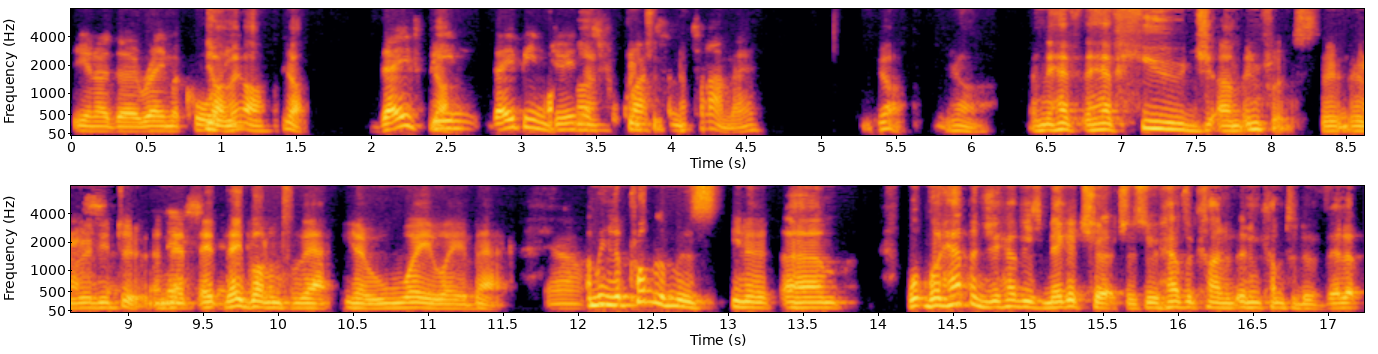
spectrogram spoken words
you know, the Ray McCauley. Yeah, are. Yeah. They've been yeah. they've been doing this for quite some time, man. Yeah, yeah, and they have they have huge um, influence. They, they really do, and they, they've gone into that, you know, way way back. Yeah. I mean, the problem is, you know, um, what, what happens? You have these mega churches who have the kind of income to develop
